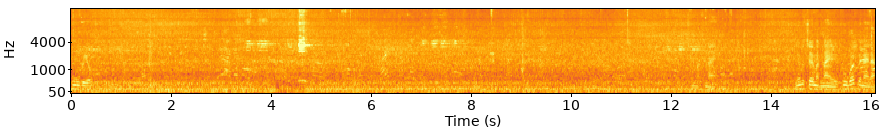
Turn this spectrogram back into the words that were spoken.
khu biếu mặt này nếu mà chơi mặt này, thu bớt bên này lại.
